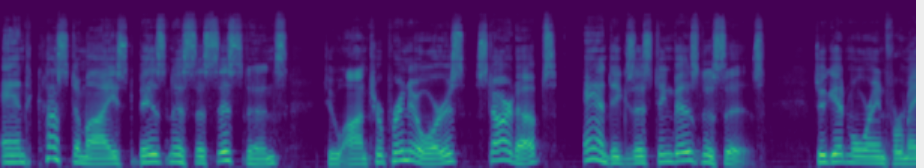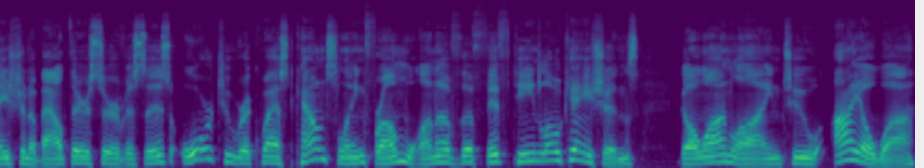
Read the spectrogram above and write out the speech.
and customized business assistance to entrepreneurs, startups, and existing businesses. To get more information about their services or to request counseling from one of the 15 locations, go online to iowasbdc.org.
